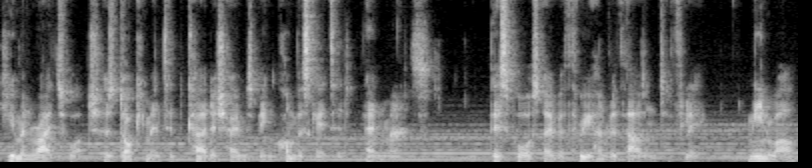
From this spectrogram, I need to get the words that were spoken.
Human Rights Watch has documented Kurdish homes being confiscated en masse. This forced over 300,000 to flee. Meanwhile,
